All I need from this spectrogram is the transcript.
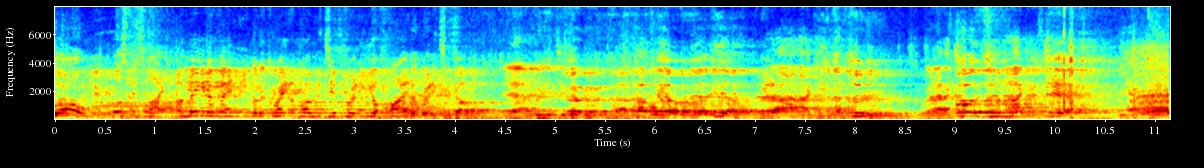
To you. What's this like? A main event, you've got a great opponent in front of you, you're fired and ready to go. Yeah, I'm ready to go. Uh, Kapia over here, Berana King Aturi. We're gonna close him like a chair.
